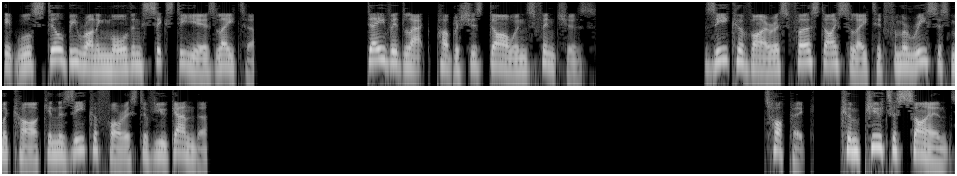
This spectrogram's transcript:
It will still be running more than 60 years later. David Lack publishes Darwin's Finches. Zika virus first isolated from a rhesus macaque in the Zika forest of Uganda. Topic: Computer science.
